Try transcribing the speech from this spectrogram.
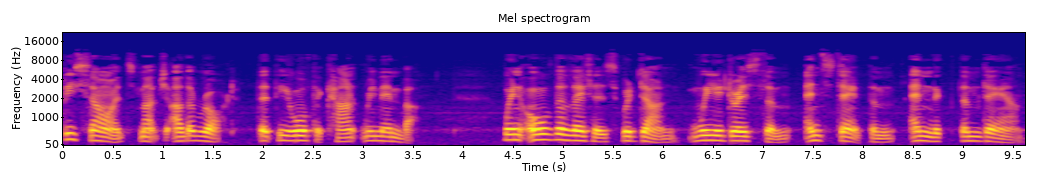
besides much other rot that the author can't remember. When all the letters were done we addressed them and stamped them and licked them down,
